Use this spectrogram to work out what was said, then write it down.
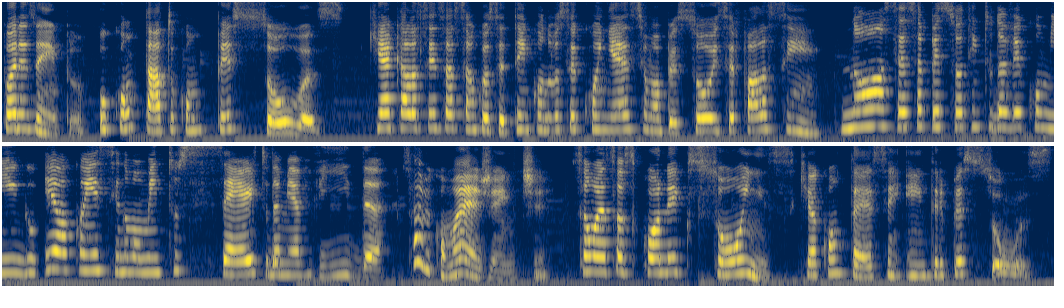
Por exemplo, o contato com pessoas que é aquela sensação que você tem quando você conhece uma pessoa e você fala assim: Nossa, essa pessoa tem tudo a ver comigo. Eu a conheci no momento certo da minha vida. Sabe como é, gente? São essas conexões que acontecem entre pessoas.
